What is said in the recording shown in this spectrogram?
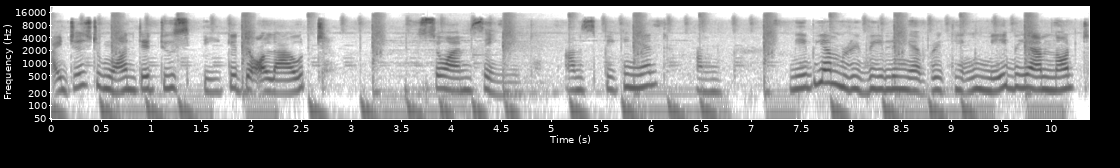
i just wanted to speak it all out. So i'm saying it. I'm speaking it. I'm maybe i'm revealing everything. Maybe i'm not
